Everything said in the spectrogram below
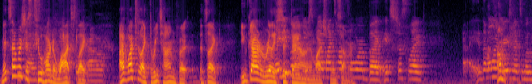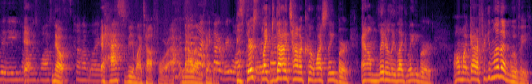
Midsummer's just too hard to watch. Like out- I've watched it like three times, but it's like you gotta really Lady sit Bird down and watch Midsummer. Four, but it's just like The only Um, reason it's a movie that you can it- always watch no. it's kind of like. It has to be in my top four. I think now that I'm I, thinking. if I rewatch Because there's like not a time I couldn't watch Lady Bird, and I'm literally like Lady Bird. Oh my god, I freaking love that movie.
